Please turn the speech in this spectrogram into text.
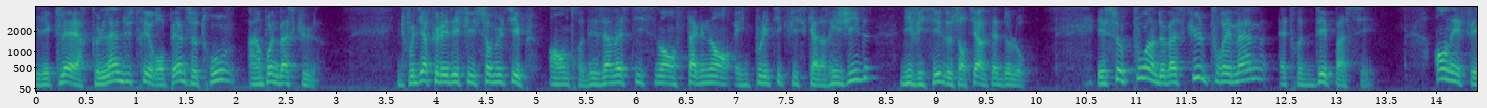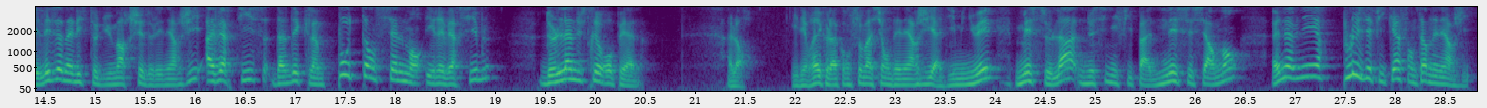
il est clair que l'industrie européenne se trouve à un point de bascule. Il faut dire que les défis sont multiples, entre des investissements stagnants et une politique fiscale rigide, difficile de sortir la tête de l'eau. Et ce point de bascule pourrait même être dépassé. En effet, les analystes du marché de l'énergie avertissent d'un déclin potentiellement irréversible de l'industrie européenne. Alors, il est vrai que la consommation d'énergie a diminué, mais cela ne signifie pas nécessairement un avenir plus efficace en termes d'énergie.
